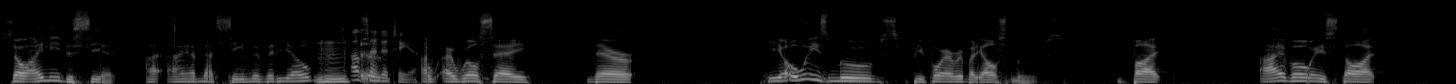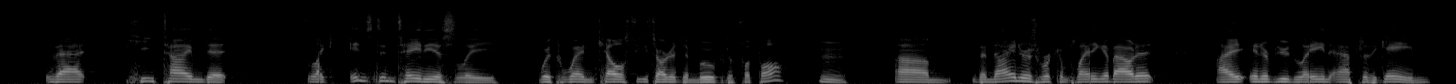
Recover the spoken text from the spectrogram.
So I need to see it. I, I have not seen the video. Mm-hmm. I'll send it to you. I, I will say there he always moves before everybody else moves. But I've always thought that he timed it like instantaneously with when Kelce started to move the football. Hmm. Um, the Niners were complaining about it. I interviewed Lane after the game,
